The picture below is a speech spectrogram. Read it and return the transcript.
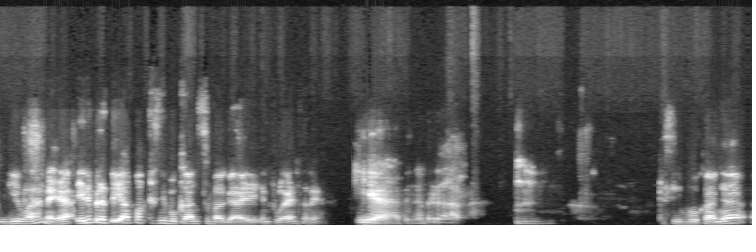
gimana ya? Ini berarti apa kesibukan sebagai influencer ya? Iya, benar-benar. Kesibukannya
